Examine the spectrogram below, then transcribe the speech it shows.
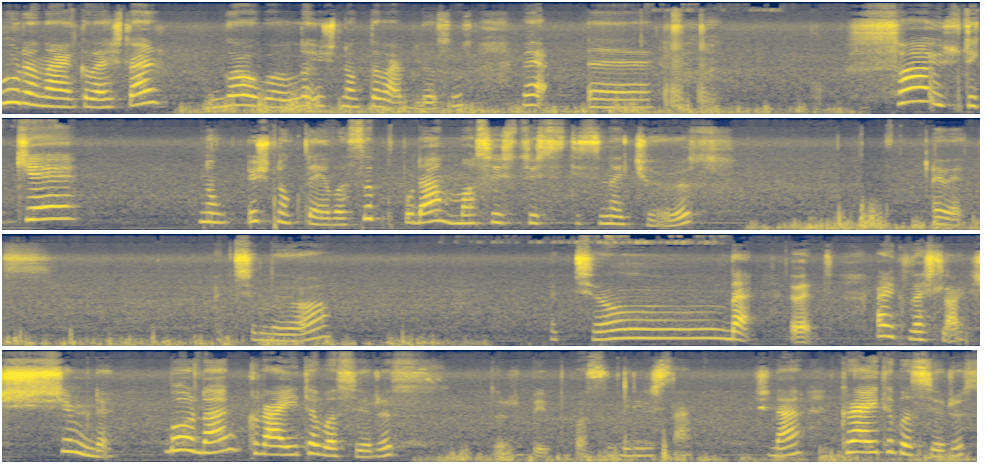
Buradan arkadaşlar Google'da 3 nokta var biliyorsunuz. Ve e, sağ üstteki 3 noktaya basıp buradan masaüstü sitesini açıyoruz. Evet. Açılıyor. Açıldı. Evet. Arkadaşlar şimdi buradan Create'e basıyoruz. Dur bir basabilirsem. Şuradan Create'e basıyoruz.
